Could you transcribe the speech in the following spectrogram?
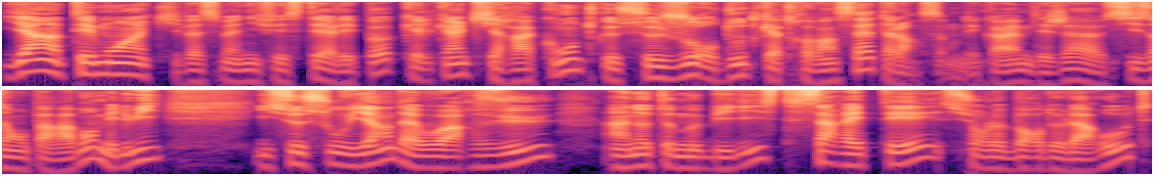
Il y a un témoin qui va se manifester à l'époque, quelqu'un qui raconte que ce jour d'août 87, alors on est quand même déjà six ans auparavant, mais lui, il se souvient d'avoir vu un automobiliste s'arrêter sur le bord de la route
